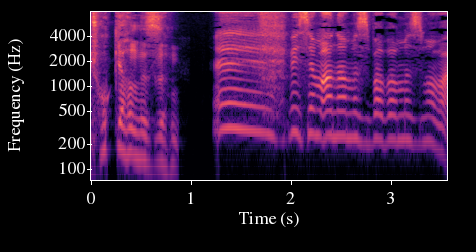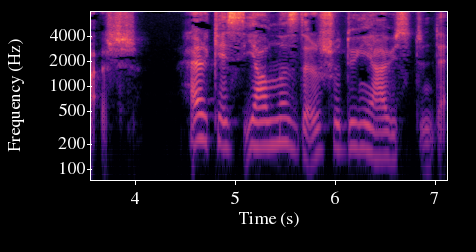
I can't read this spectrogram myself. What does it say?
Çok yalnızım. Eh, bizim anamız babamız mı var? Herkes yalnızdır şu dünya üstünde.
